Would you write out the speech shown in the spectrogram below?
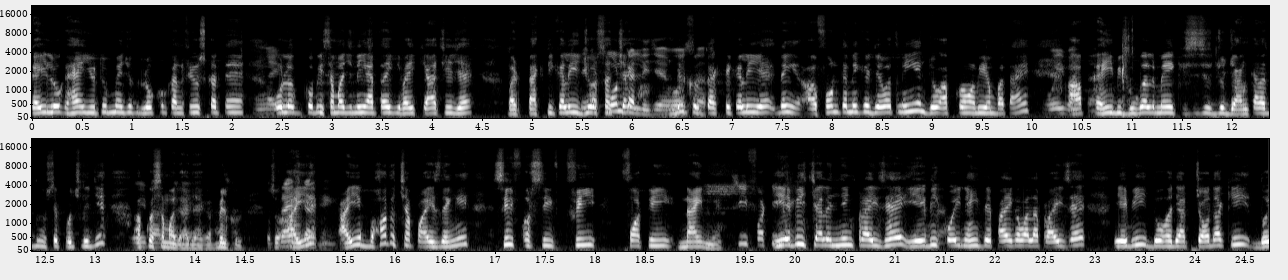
कई लोग हैं यूट्यूब में जो लोग को कंफ्यूज करते हैं। वो लोग को भी समझ नहीं आता है कि भाई क्या चीज़ है। बट प्रैक्टिकली जो सच्चा बिल्कुल प्रैक्टिकली है। नहीं फ़ोन करने की ज़रूरत नहीं है। जो आपको अभी हम बताएँ आप कहीं भी गूगल में किसी से जो जानकार आदमी उससे पूछ लीजिए। आपको समझ आ जाएगा। बिल्कुल। तो आइए आइए बहुत अच्छा प्राइस देंगे। सिर्फ़ और सिर्फ़ थ्री फोर्टी नाइन में। 340 ये भी चैलेंजिंग प्राइस है ये भी अच्छा। कोई नहीं दे पाएगा वाला प्राइस है। ये भी 2014 की दो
